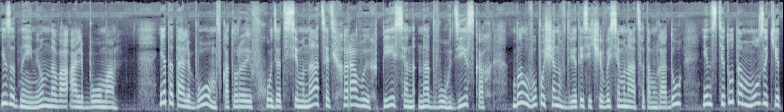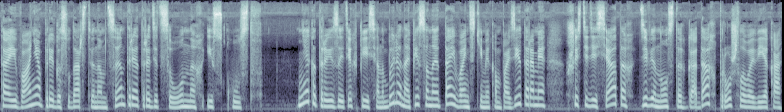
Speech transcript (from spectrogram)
из одноименного альбома. Этот альбом, в который входят 17 хоровых песен на двух дисках, был выпущен в 2018 году Институтом музыки Тайваня при Государственном центре традиционных искусств. Некоторые из этих песен были написаны тайваньскими композиторами в 60-х, 90-х годах прошлого века,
